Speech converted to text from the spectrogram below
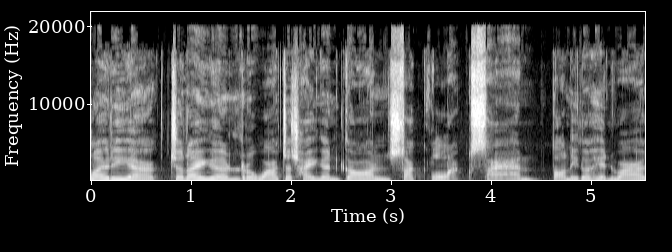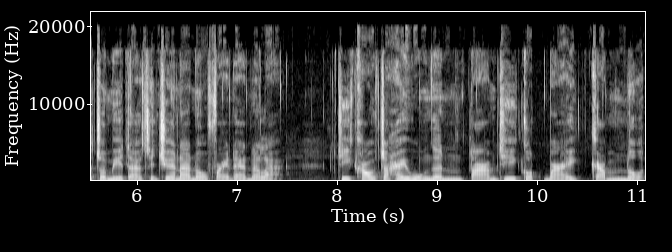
ใครที่อยากจะได้เงินหรือว่าจะใช้เงินก้อนสักหลักแสน ตอนนี้ก็เห็นว่าจะมีแต่สินเชื่อนาโนไฟแนนซ์นั่นแหละ ที่เขาจะให้วงเงินตามที่กฎหมายกำหนด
